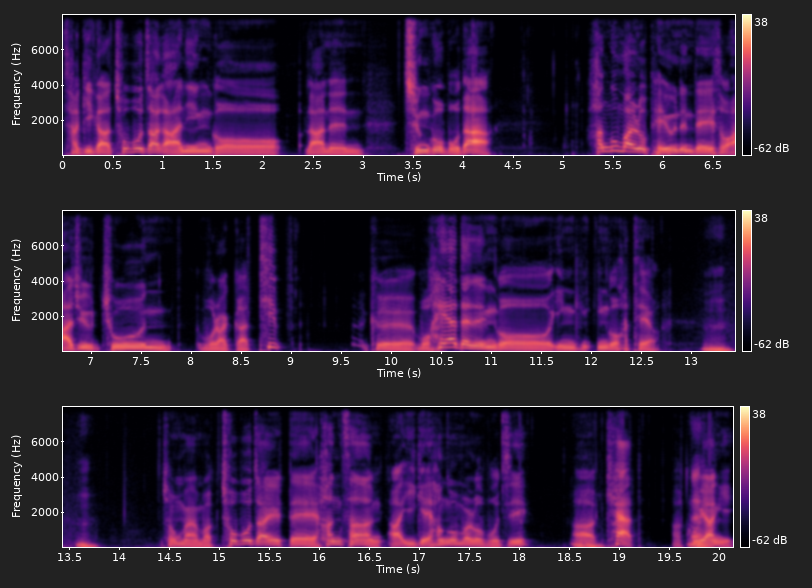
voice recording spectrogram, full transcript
자기가 초보자가 아닌 거라는 증거보다 한국말로 배우는 데에서 아주 좋은 뭐랄까 팁 그 뭐 해야 되는 거인 인것 같아요. 음, 음. 정말 막 초보자일 때 항상 아 이게 한국말로 뭐지? 아 cat, 아 네. 고양이,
